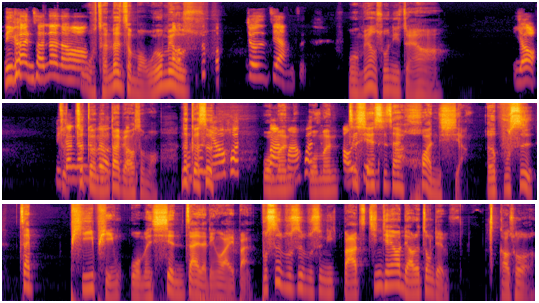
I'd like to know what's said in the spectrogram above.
你看，你承认了哦，我承认什么？我又没有，就是这样子。我没有说你怎样啊。有，你这这个能代表什么？那个是我们我们这些是在幻想，而不是在批评我们现在的另外一半。不是不是不是，你把今天要聊的重点搞错了，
